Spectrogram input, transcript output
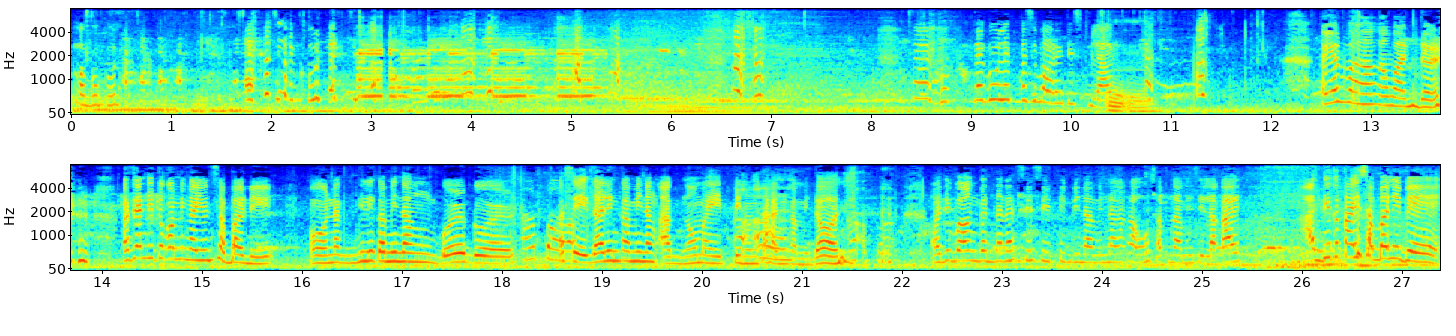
Magugut. Nagulat siya. Nagulat ba si Marites Vlog? Mm-mm. Ayun mga ka-wonder. Kasi andito kami ngayon sa Bali. O, nagbili kami ng burger. Apo. Kasi galing kami ng Agno, may pinuntahan kami doon. o, di ba ang ganda ng CCTV namin, nakakausap namin sila. Kahit, andito tayo sa Banibe.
